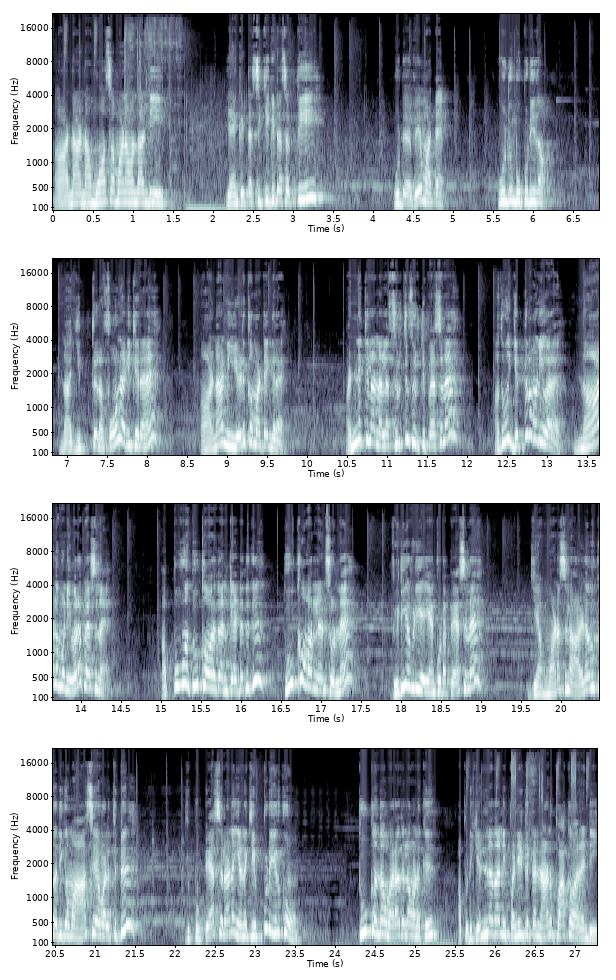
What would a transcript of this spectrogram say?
ஆனா நான் மோசமானவன் தாண்டி. என்கிட்ட சிக்கிக்கிட்ட சக்தி விடவே மாட்டேன். உடும்பு புடிதான். நான் இத்தனை ஃபோன் அடிக்கிறேன். ஆனா நீ எடுக்க மாட்டேங்கிற. அன்னைக்கெல்லாம் நல்லா சிரிச்சு சிரிச்சு பேசுனேன் அதுவும் எத்தனை மணி வரை? நாலு மணி வரை பேசுனேன் அப்பவும் தூக்கம் வருதான்னு கேட்டதுக்கு தூக்கம் வரலன்னு சொன்னேன். விடிய விடிய என் கூட பேசுன என் மனசுல அளவுக்கு அதிகமா ஆசையை வளர்த்துட்டு இப்போ பேசலன்னா எனக்கு எப்படி இருக்கும்? தூக்கம் தான் வராதுல உனக்கு? அப்படி என்னதான் நீ பண்ணிட்டு இருக்க நானும் பார்க்க வரேன்டி.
